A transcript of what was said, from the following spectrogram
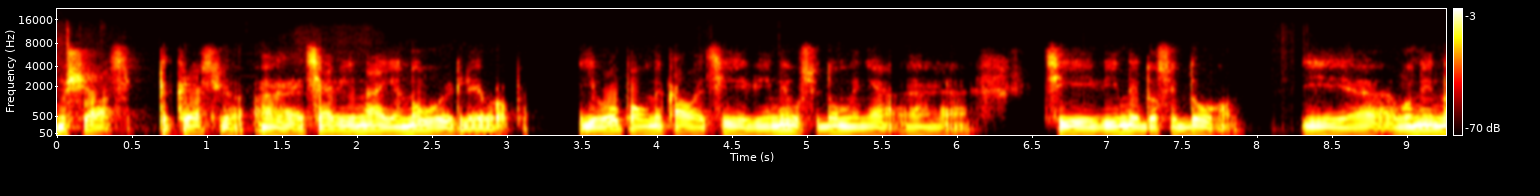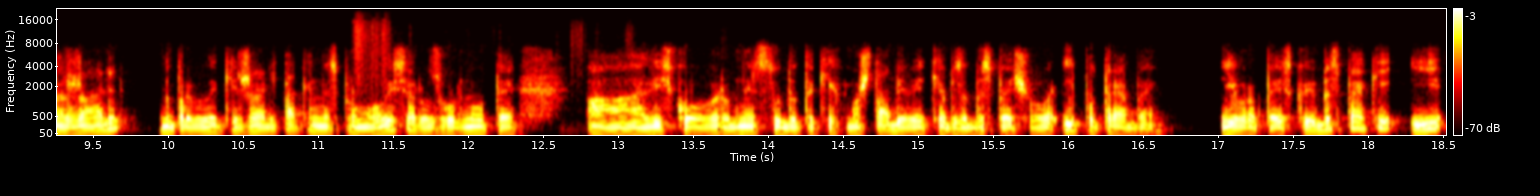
ну ще раз підкреслю, е, ця війна є новою для Європи. Європа уникала цієї війни, усвідомлення е, цієї війни досить довго, і е, вони, на жаль, на превеликий жаль, так і не спромоглися розгорнути військове виробництво до таких масштабів, яке б забезпечувало і потреби європейської безпеки, і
